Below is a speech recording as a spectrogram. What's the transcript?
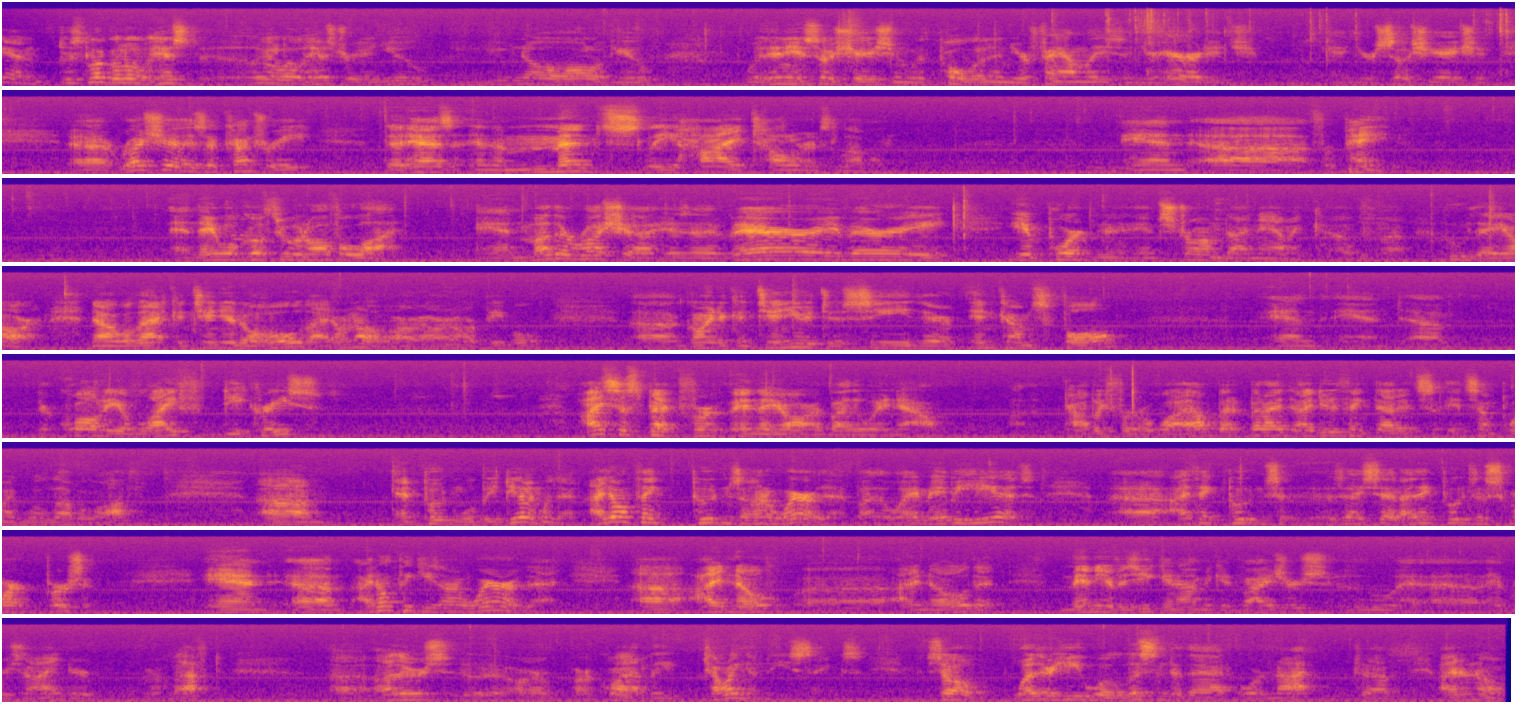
again, just look a little hist, look a little history, and you, you know, all of you, with any association with Poland and your families and your heritage and your association, uh, Russia is a country that has an immensely high tolerance level and uh, for pain, and they will go through an awful lot. And Mother Russia is a very, very important and strong dynamic of uh, who they are. Now, will that continue to hold? I don't know. Are, are, are people uh, going to continue to see their incomes fall and, and um, their quality of life decrease? I suspect for, and they are, by the way, now, probably for a while, but, but I, I do think that it's, at some point will level off. Um, and Putin will be dealing with that. I don't think Putin's unaware of that, by the way. Maybe he is. Uh, I think Putin's, as I said, I think Putin's a smart person. And um, I don't think he's unaware of that. Uh, I know, uh, I know that many of his economic advisors who uh, have resigned or, or left, uh, others uh, are, are quietly telling him these things. So whether he will listen to that or not, I don't know.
